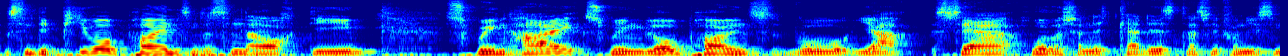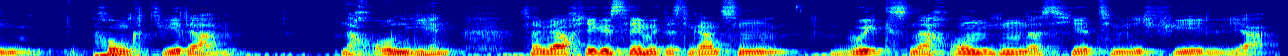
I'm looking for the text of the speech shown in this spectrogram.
Das sind die Pivot Points und das sind auch die Swing High, Swing Low Points, wo ja sehr hohe Wahrscheinlichkeit ist, dass wir von diesem Punkt wieder nach oben gehen. Das haben wir auch hier gesehen mit diesen ganzen Wicks nach unten, dass hier ziemlich viel, ja,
